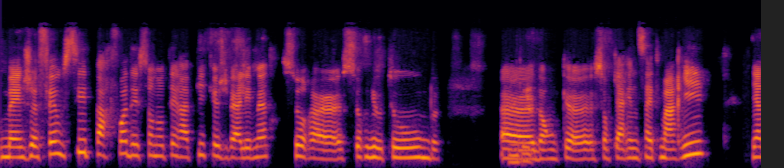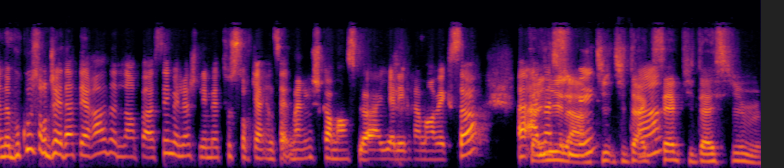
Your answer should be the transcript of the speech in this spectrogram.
mais je fais aussi parfois des sonothérapies que je vais aller mettre sur, euh, sur YouTube, euh, donc sur Karine Sainte-Marie. Il y en a beaucoup sur Jada Terra de l'an passé, mais là, je les mets tous sur Karine Sainte-Marie. Je commence là à y aller vraiment avec ça. À, tu t'acceptes, hein? tu t'assumes.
